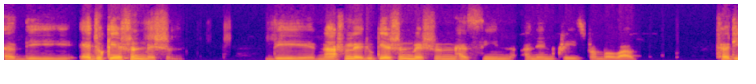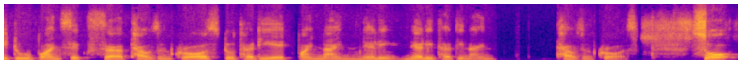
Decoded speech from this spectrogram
uh, the education mission. The National Education Mission has seen an increase from about 32.6 uh, crores to 38.9, nearly nearly 39 thousand crores. So,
